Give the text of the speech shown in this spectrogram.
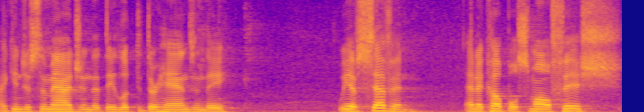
I can just imagine that they looked at their hands and they, we have seven and a couple small fish.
